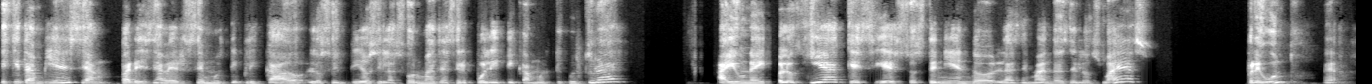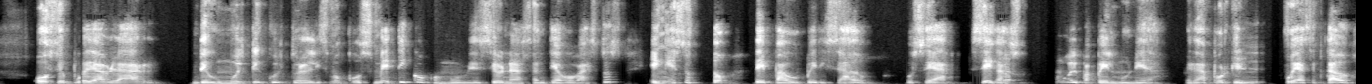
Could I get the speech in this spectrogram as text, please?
es que también se han, parece haberse multiplicado los sentidos y las formas de hacer política multicultural. Hay una ideología que sigue sosteniendo las demandas de los mayas, pregunto, o se puede hablar de un multiculturalismo cosmético, como menciona Santiago Bastos, en eso de pauperizado, o sea, se gastó como el papel moneda, ¿verdad? Porque fue aceptado.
